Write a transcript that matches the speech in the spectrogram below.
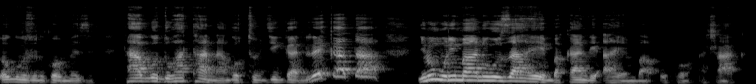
Ubwo bwo mu ijoro niko bumeze? Ntabwo duhatana ngo tubyigane reka nyir'umurima ni we uzahemba kandi ahemba uko ashaka.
